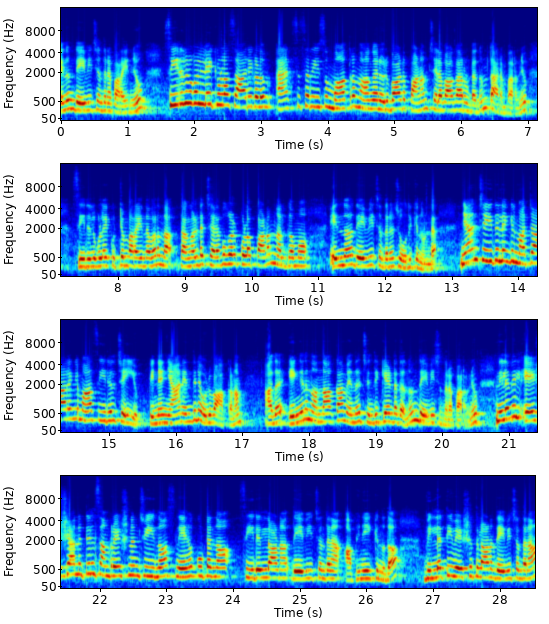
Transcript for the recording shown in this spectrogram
എന്നും ദേവിചന്ദ്രൻ പറഞ്ഞു സീരിയലുകളിലേക്കുള്ള സാരികളും ആക്സസറീസും മാത്രം വാങ്ങാൻ ഒരുപാട് പണം ചെലവാകാറുണ്ടെന്നും താരം പറഞ്ഞു. സീരിയലുകളെ കുറ്റം പറയുന്നവർ തങ്ങളുടെ ചെലവുകൾക്കുള്ള പണം നൽകുമോ എന്ന് ദേവിചന്ദ്രൻ ചോദിക്കുന്നുണ്ട്. ഞാൻ ചെയ്തില്ലെങ്കിൽ മറ്റാരെങ്കിലും ആ സീരിയൽ ചെയ്യും. പിന്നെ ഞാൻ എന്തിനെ ഒഴിവാക്കണം? അത് എങ്ങനെ നന്നാക്കാം എന്ന് ചിന്തിക്കേണ്ടതെന്നും ദേവിചന്ദ്രൻ പറഞ്ഞു. നിലവിൽ ഏഷ്യാനെറ്റിൽ സംപ്രേഷണം ചെയ്യുന്ന സ്നേഹക്കൂട്ടെന്ന സീരിയലിലാണ് ദേവിചന്ദ്രൻ അഭിനയിക്കുന്നത്. വില്ലത്തി വേഷത്തിലാണ് ദേവിചന്ദ്രൻ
